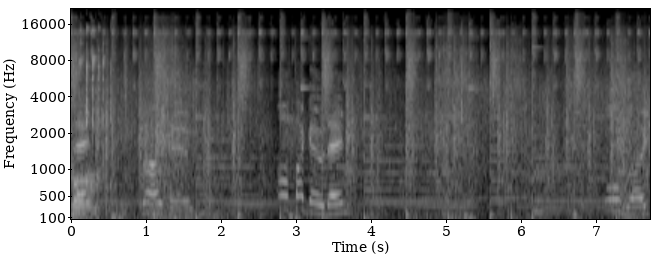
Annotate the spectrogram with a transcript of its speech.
고 Off I go then. Alright.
